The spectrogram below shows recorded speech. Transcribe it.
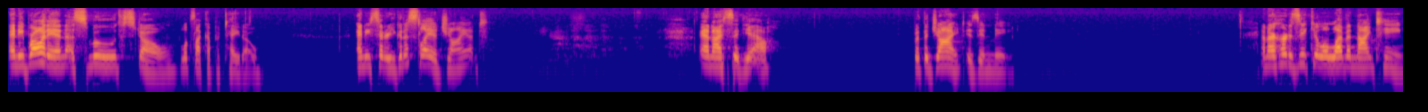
And he brought in a smooth stone, looks like a potato. And he said, Are you going to slay a giant? And I said, Yeah. But the giant is in me. And I heard Ezekiel 11 19.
